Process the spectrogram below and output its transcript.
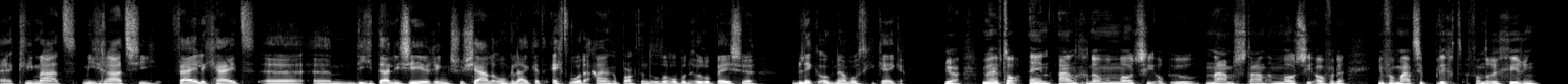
hè, klimaat, migratie, veiligheid, eh, ehm, digitalisering, sociale ongelijkheid, echt worden aangepakt. En dat er op een Europese blik ook naar wordt gekeken. Ja, u heeft al één aangenomen motie op uw naam staan. Een motie over de informatieplicht van de regering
